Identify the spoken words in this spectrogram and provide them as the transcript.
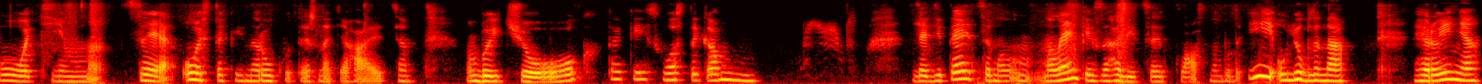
Потім це ось такий на руку теж натягається бичок такий з хвостиком. Для дітей це маленьких взагалі це класно буде. І улюблена героїня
